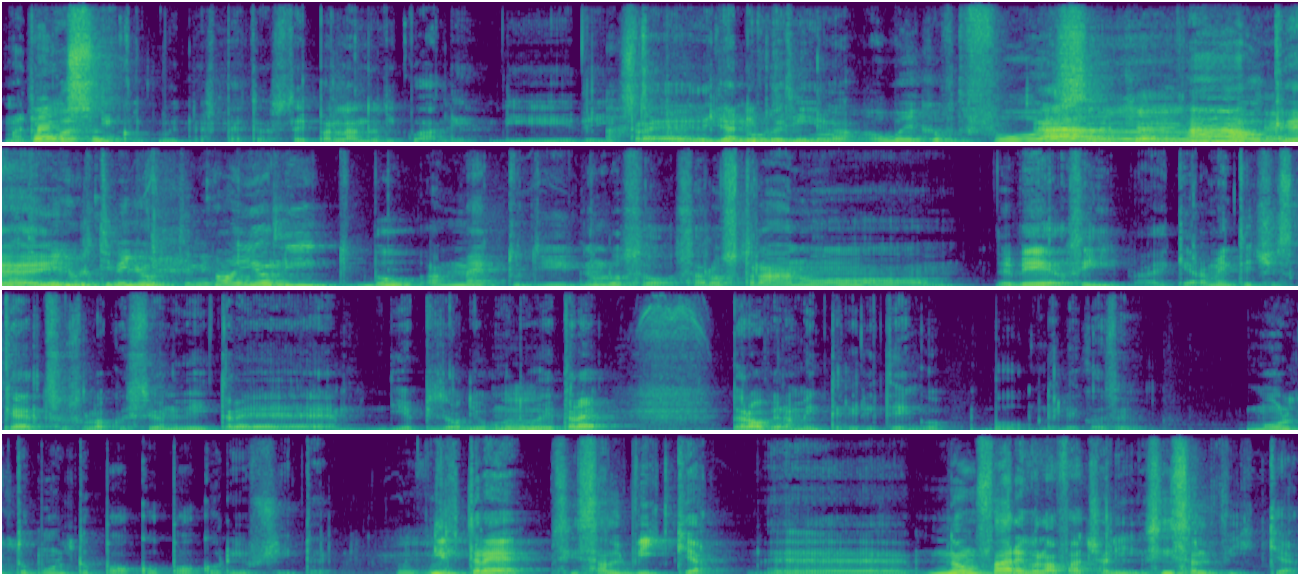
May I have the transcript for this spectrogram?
Ma di qua- di aspetta, stai parlando di quali? Di, dei sto tre degli anni dell'ultimo, 2000? Awake of the Force. Ah, ok. eh, Ah, Ok. ok. Gli ultimi, gli ultimi. No, io lì, boh, ammetto di, non lo so, sarò strano, è vero, sì, eh, chiaramente ci scherzo sulla questione dei tre, di episodi 1, Mm. 2 e 3, però veramente li ritengo, boh, delle cose molto, molto poco, poco riuscite. Il 3 si salvicchia. Eh, non fare quella faccia lì, si salvicchia.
